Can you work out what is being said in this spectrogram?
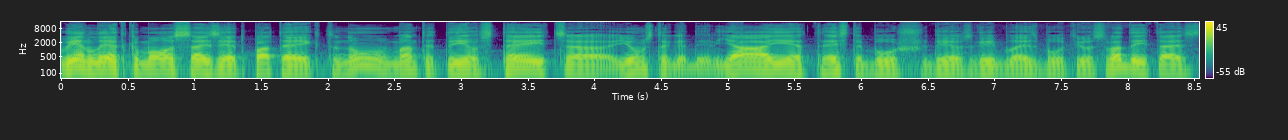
viena lieta, ka Mozus aiziet pateikt, nu, man te Dievs teica, jums tagad ir jāiet, es te būšu, Dievs grib, lai es būtu jūsu vadītājs,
